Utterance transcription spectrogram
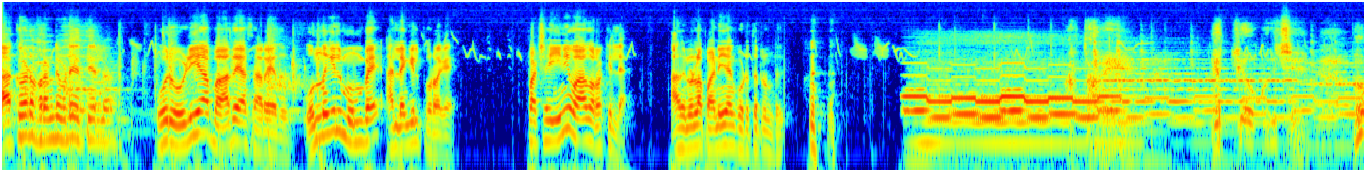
ചാക്കോയുടെ ഫ്രണ്ട് ഇവിടെ എത്തിയല്ലോ. ഒരു ഒഴിയാ ബാധയാ സാറേ അത്. ഒന്നുകിൽ മുമ്പേ അല്ലെങ്കിൽ പുറകെ. പക്ഷെ ഇനി വാ തുറക്കില്ല. അതിനുള്ള പണി ഞാൻ കൊടുത്തിട്ടുണ്ട്. കർത്താവേ, എത്തിയോ കുരിശ്? ഓ.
